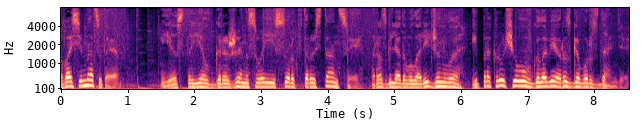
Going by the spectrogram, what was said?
Глава 17. Я стоял в гараже на своей 42-й станции, разглядывал оригинала и прокручивал в голове разговор с Данди.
